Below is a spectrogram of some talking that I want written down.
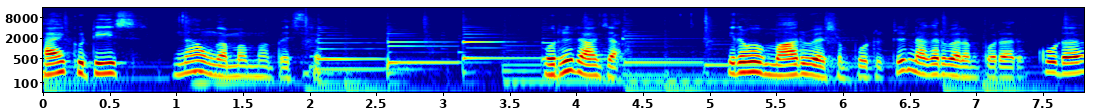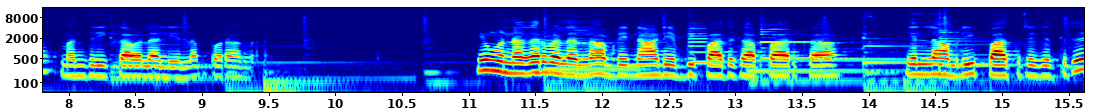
ஹாய் குட்டீஸ். நான் உங்கள் அம்மா அம்மா பேசுகிறேன் ஒரு ராஜா இரவு மாறு வேஷம் போட்டுட்டு நகர்வலம் போகிறாரு கூட மந்திரி காவலாளி எல்லாம் போகிறாங்க இவங்க நகர்வலம்லாம் அப்படி நாடு எப்படி பாதுகாப்பாக இருக்கா? எல்லாம் அப்படி பார்த்துட்டு இருக்கிறது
